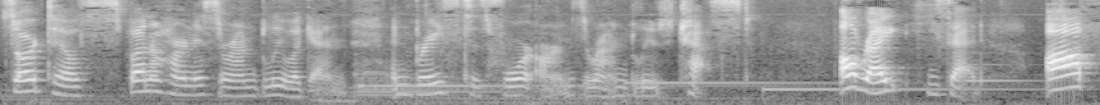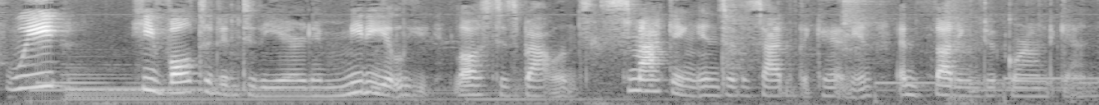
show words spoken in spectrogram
Swordtail spun a harness around Blue again and braced his forearms around Blue's chest. All right, he said. Off we. He vaulted into the air and immediately lost his balance, smacking into the side of the canyon and thudding to ground again.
